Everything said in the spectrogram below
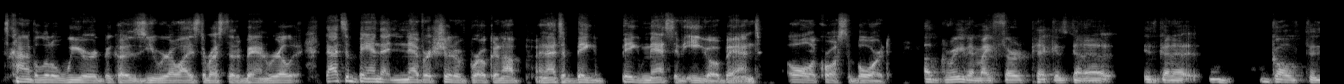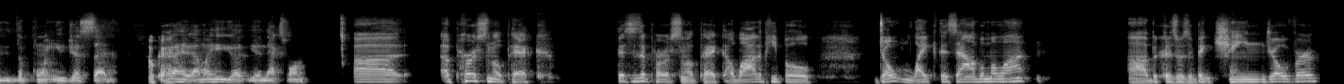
it's kind of a little weird because you realize the rest of the band really that's a band that never should have broken up, and that's a big, big, massive ego band all across the board. Agreed. And my third pick is gonna is gonna go to the point you just said. Okay. Go ahead. I want to hear your, your next one. Uh, a personal pick. This is a personal pick. A lot of people don't like this album a lot uh, because it was a big changeover.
